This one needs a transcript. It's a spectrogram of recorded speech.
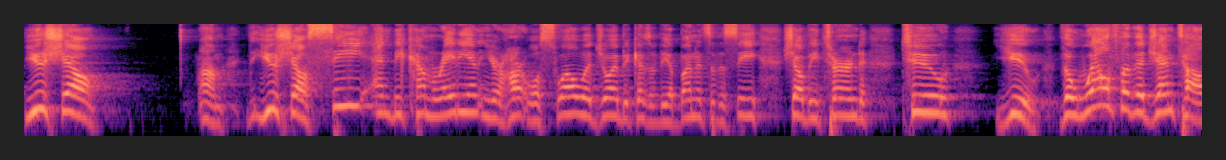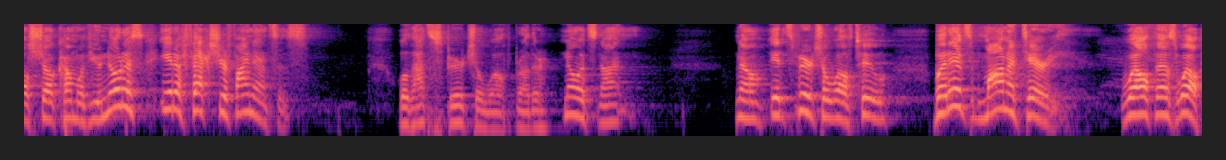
You shall. Um, you shall see and become radiant, and your heart will swell with joy because of the abundance of the sea shall be turned to you. The wealth of the Gentiles shall come with you. Notice it affects your finances. Well, that's spiritual wealth, brother. No, it's not. No, it's spiritual wealth too, but it's monetary wealth as well.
